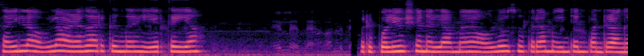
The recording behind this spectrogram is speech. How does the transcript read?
சைடில் அவ்வளோ அழகாக இருக்குங்க இயற்கையாக ஒரு பொல்யூஷன் இல்லாமல் அவ்வளோ சூப்பராக மெயின்டைன் பண்ணுறாங்க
